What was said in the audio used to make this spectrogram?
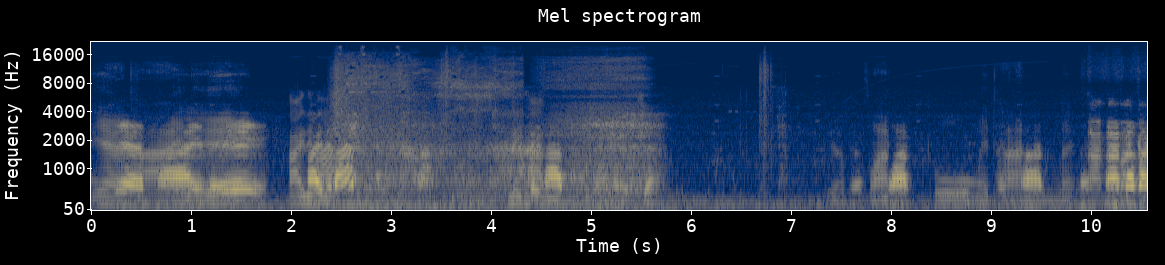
เนี่ยเนี่ยตาถ่ายยเลเลยยถ่ายเลถ่ายยเลยปะปะไม่ไม่ทัทันนเกือบควักทูไม่ทันแล้วมามามา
